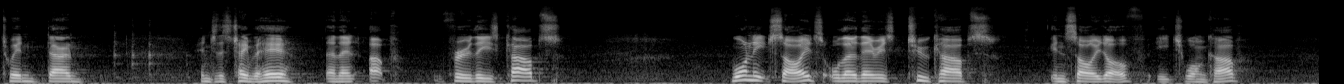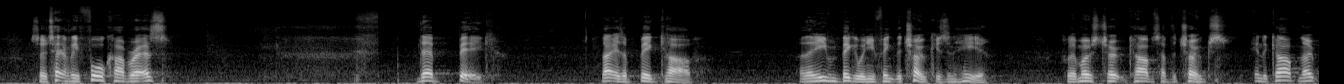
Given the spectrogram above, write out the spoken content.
twin down into this chamber here, and then up through these carbs. One each side, although there is two carbs inside of each one carb. So technically four carburetors. They're big. That is a big carb. And then even bigger when you think the choke is in here. So where most choke carbs have the chokes in the carb, nope.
